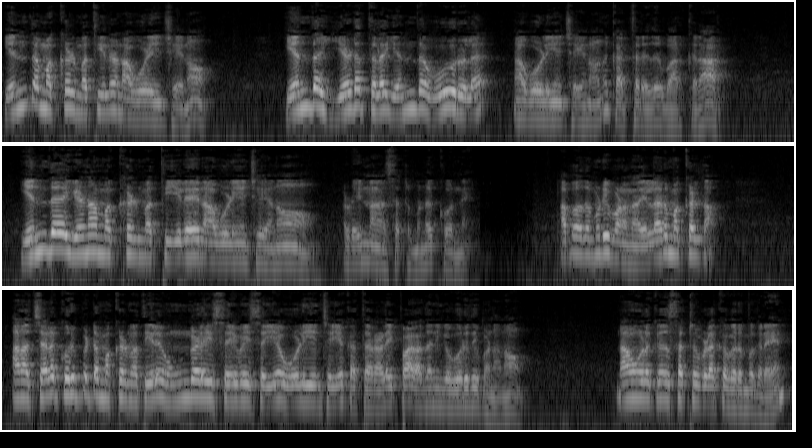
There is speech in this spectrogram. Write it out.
எந்த மக்கள் மத்தியில நான் ஊழியம் செய்யணும்? எந்த இடத்துல எந்த ஊர்ல நான் ஊழியம் செய்யணும்னு கத்தர் எதிர்பார்க்கிறார். எந்த இன மக்கள் மத்தியிலே நான் ஊழியம் செய்யணும்? அப்படின்னு நான் சற்று முன்ன கூறினேன். அப்போ அதை முடிவு பண்ணணும் எல்லாரும் மக்கள் தான் ஆனா சில குறிப்பிட்ட மக்கள் மத்தியிலே உங்களை சேவை செய்ய ஊழியம் செய்ய கத்தர் அழைப்பார். அதை நீங்க உறுதி பண்ணணும். நான் உங்களுக்கு சற்று விளக்க விரும்புகிறேன்.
